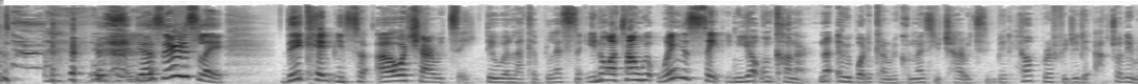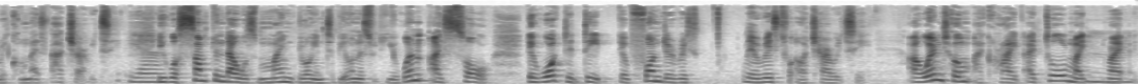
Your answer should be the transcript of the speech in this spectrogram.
gosh, yeah, seriously. They came into our charity. They were like a blessing. You know, at time when you say in your own corner, not everybody can recognize your charity, but Help Refugee they actually recognize our charity. Yeah. It was something that was mind blowing, to be honest with you. When I saw the work they did, the fund they raised, they raised for our charity, I went home, I cried. I told my, mm. my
